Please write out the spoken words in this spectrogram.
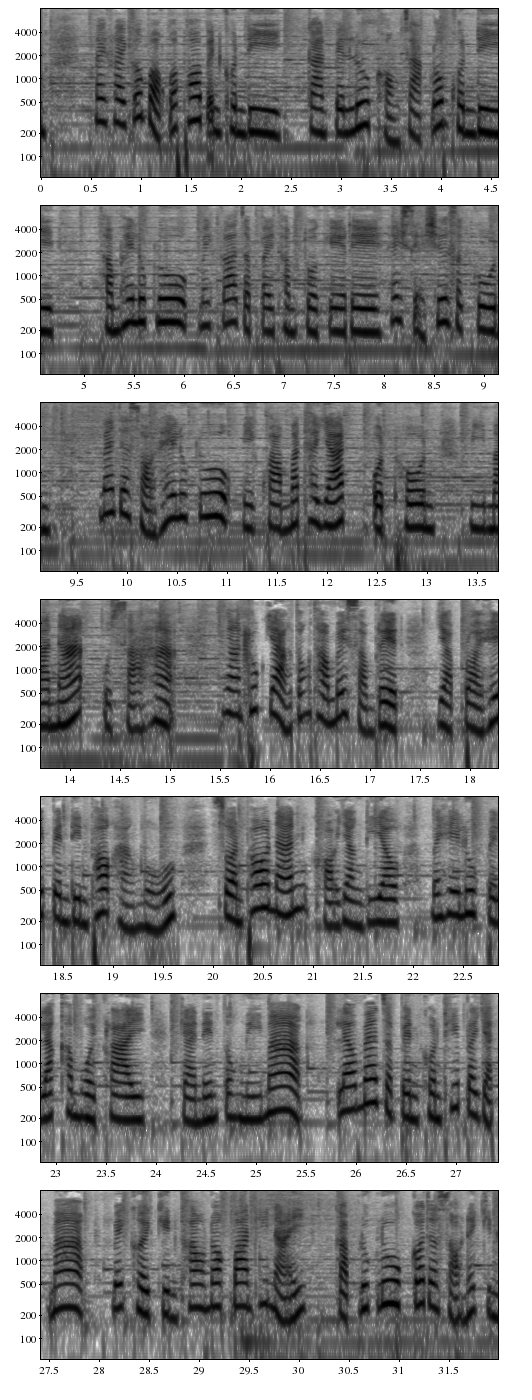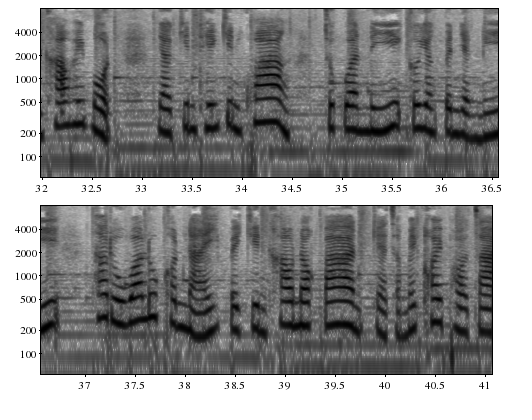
ใครๆก็บอกว่าพ่อเป็นคนดี การเป็นลูกของจากร่วมคนดีทำให้ลูกๆ ไม่กล้าจะไปทำตัวเกเรให้เสียชื่อสกุล แม่จะสอนให้ลูกๆ มีความมัธยัติอดทน มีมานะ อุตสาหะ งานทุกอย่างต้องทำให้สำเร็จ อย่าปล่อยให้เป็นดินพอกหางหมู ส่วนพ่อนั้นขออย่างเดียว ไม่ให้ลูกไปลักขโมยใคร แกเน้นตรงนี้มาก แล้วแม่จะเป็นคนที่ประหยัดมาก ไม่เคยกินข้าวนอกบ้านที่ไหน กับลูกๆก็จะสอนให้กินข้าวให้หมด อย่ากินทิ้งกินขว้าง ทุกวันนี้ก็ยังเป็นอย่างนี้ ถ้ารู้ว่าลูกคนไหนไปกินข้าวนอกบ้าน แกจะไม่ค่อยพอใจ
